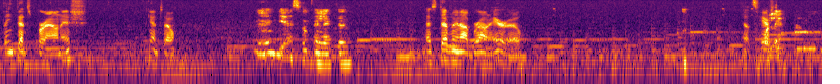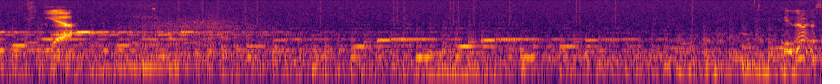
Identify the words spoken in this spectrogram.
I think that's brownish. Can't tell. Eh, yeah, something like that. That's definitely not brown air though. That's hair like blue. Yeah. You know, what, let's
